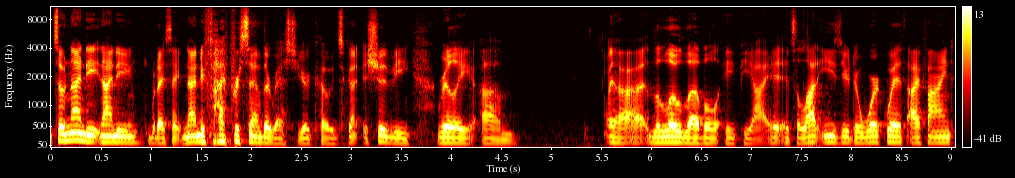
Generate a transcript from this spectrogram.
so 90, 90, what I say, 95% of the rest of your code should be really um, uh, the low level API. It's a lot easier to work with, I find,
